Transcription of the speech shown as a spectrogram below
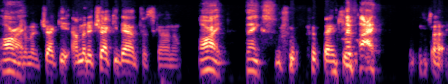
All right. I'm gonna track you. I'm gonna track you down, Toscano. All right. Thanks. Thank you. Bye. Bye.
